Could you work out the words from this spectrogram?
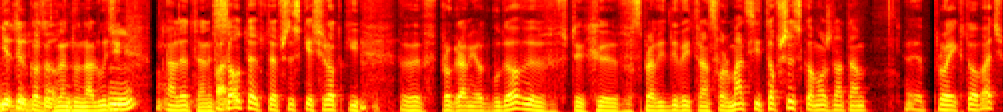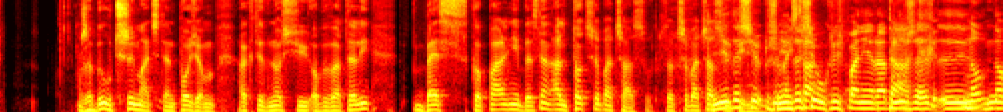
Nie tylko ze względu na ludzi, Mhm. ale ten, są te, te wszystkie środki w programie odbudowy, w tych w sprawiedliwej transformacji, to wszystko można tam y, projektować, żeby utrzymać ten poziom aktywności obywateli bez kopalni, bez ten, ale to trzeba czasu. To trzeba czasu Nie da, się, nie da Państwa, się ukryć, panie radny, tak, że y, no, no,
